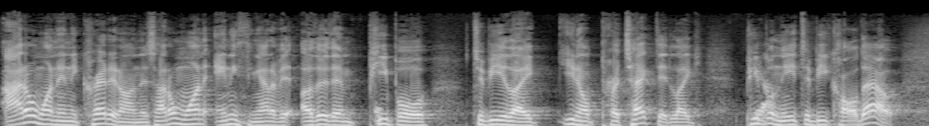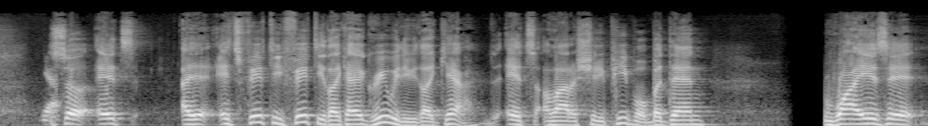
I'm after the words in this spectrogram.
I don't want any credit on this. I don't want anything out of it other than people to be like, you know, protected. Like, people Yeah. need to be called out. Yeah. So it's I, it's 50-50 like i agree with you like yeah it's a lot of shitty people but then why is it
